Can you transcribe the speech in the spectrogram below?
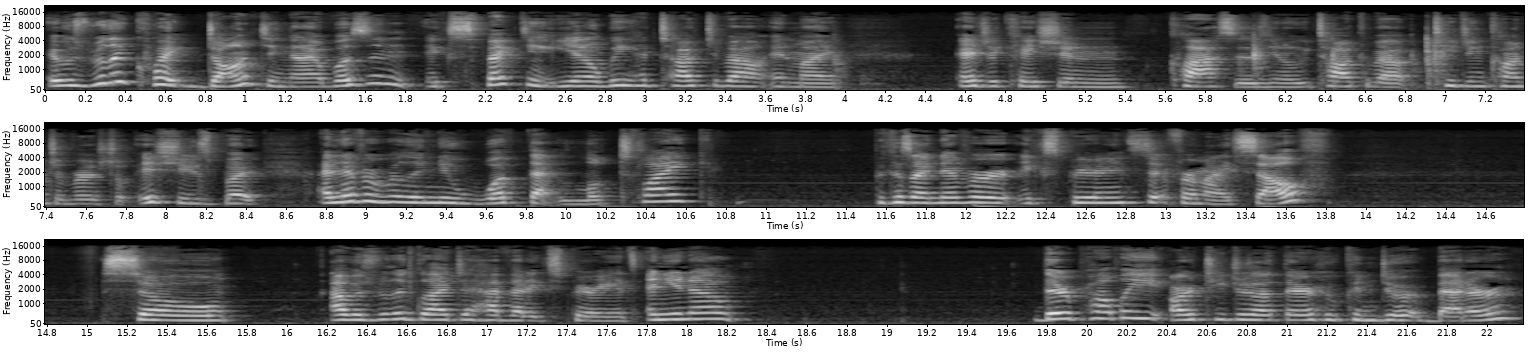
it was really quite daunting I wasn't expecting you know we had talked about in my education classes you know we talk about teaching controversial issues but I never really knew what that looked like because I never experienced it for myself. So I was really glad to have that experience. And you know, there probably are teachers out there who can do it better.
